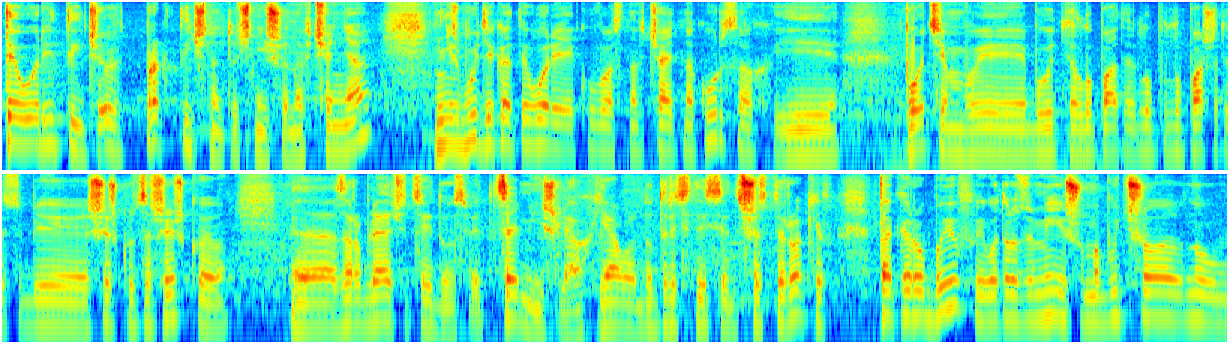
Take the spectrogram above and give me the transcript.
теоретичне, практично точніше навчання, ніж будь-яка теорія, яку вас навчають на курсах, і потім ви будете лупати, луп- лупашити собі шишку за шишкою, е, заробляючи цей досвід. Це мій шлях. Я от до 36 років так і робив, і от розумію, що, мабуть, що ну,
